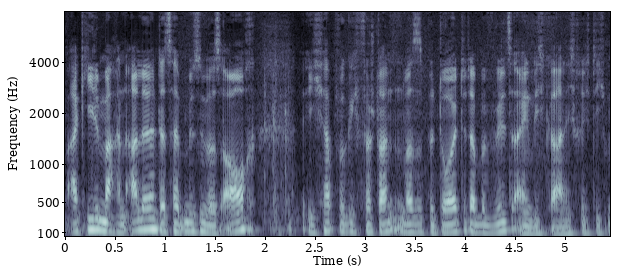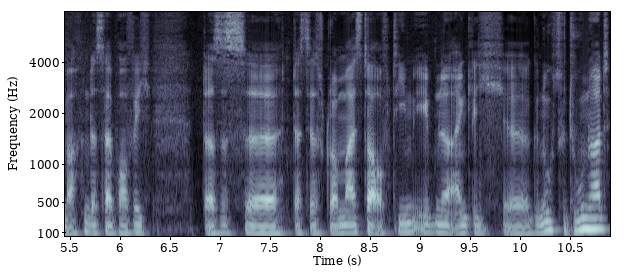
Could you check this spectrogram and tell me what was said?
agil machen alle, deshalb müssen wir es auch. Ich habe wirklich verstanden, was es bedeutet, aber will es eigentlich gar nicht richtig machen. Deshalb hoffe ich, dass, es, äh, dass der Scrum Meister auf Teamebene eigentlich äh, genug zu tun hat,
